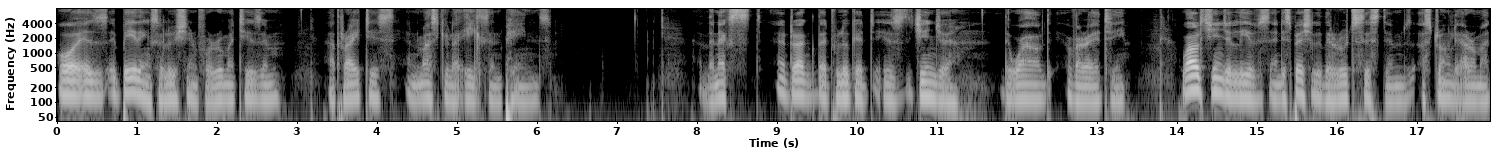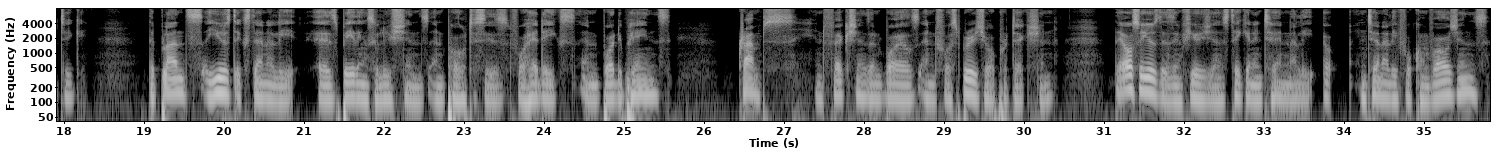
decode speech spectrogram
or as a bathing solution for rheumatism, arthritis, and muscular aches and pains. The next uh, drug that we look at is ginger, the wild variety. Wild ginger leaves and especially the root systems are strongly aromatic. The plants are used externally as bathing solutions and poultices for headaches and body pains, cramps, infections and boils, and for spiritual protection. They are also used as infusions taken internally, uh, internally for convulsions,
